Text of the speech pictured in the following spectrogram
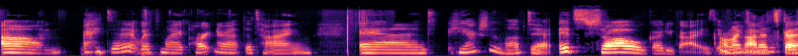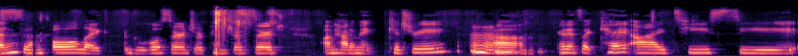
Um, I did it with my partner at the time, and he actually loved it. It's so good, you guys. Oh my God, it's a good. Simple like Google search or Pinterest search on how to make kitchari, Mhm. um, and it's like K I T C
